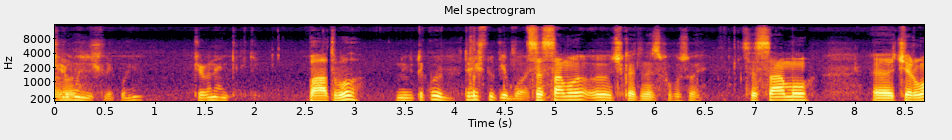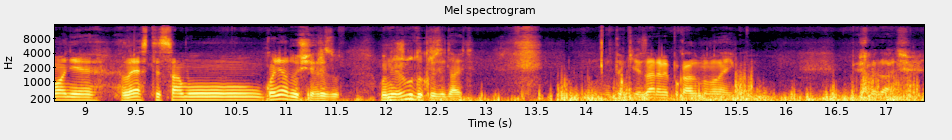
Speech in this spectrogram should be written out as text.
Червоні йшли, поняв? Червоненькі такі. Багато було? Ну такої три штуки було. Це саме. Чекайте, не сфокусуй. Це саму е, червоні глисти саму коня дужче гризуть. Вони жлудок роз'їдають. Такі. Зараз ми покажемо маленьку. Пішли далі.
